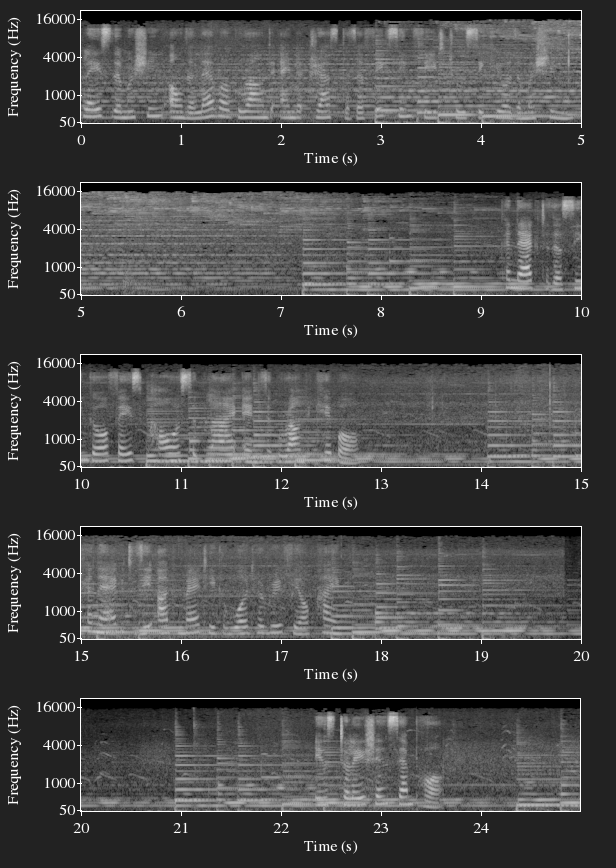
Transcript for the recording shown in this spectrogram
Place the machine on the level ground and adjust the fixing feet to secure the machine. Connect the single-phase power supply and the ground cable. Connect the automatic water refill pipe. Installation sample. Turn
